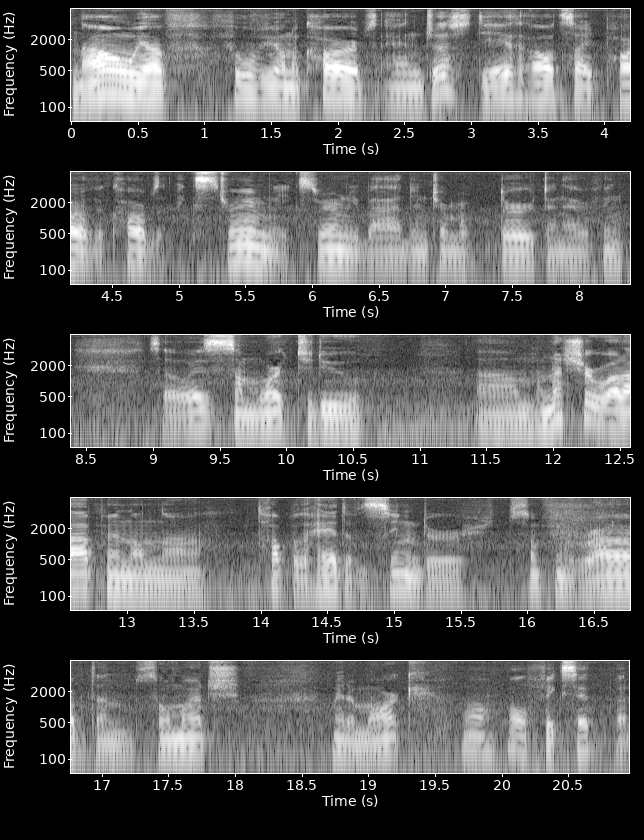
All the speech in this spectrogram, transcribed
now we have full view on the carbs and just the outside part of the carbs extremely extremely bad in terms of dirt and everything so there's some work to do um, I'm not sure what happened on the top of the head of the cylinder something rubbed and so much made a mark well I'll fix it but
